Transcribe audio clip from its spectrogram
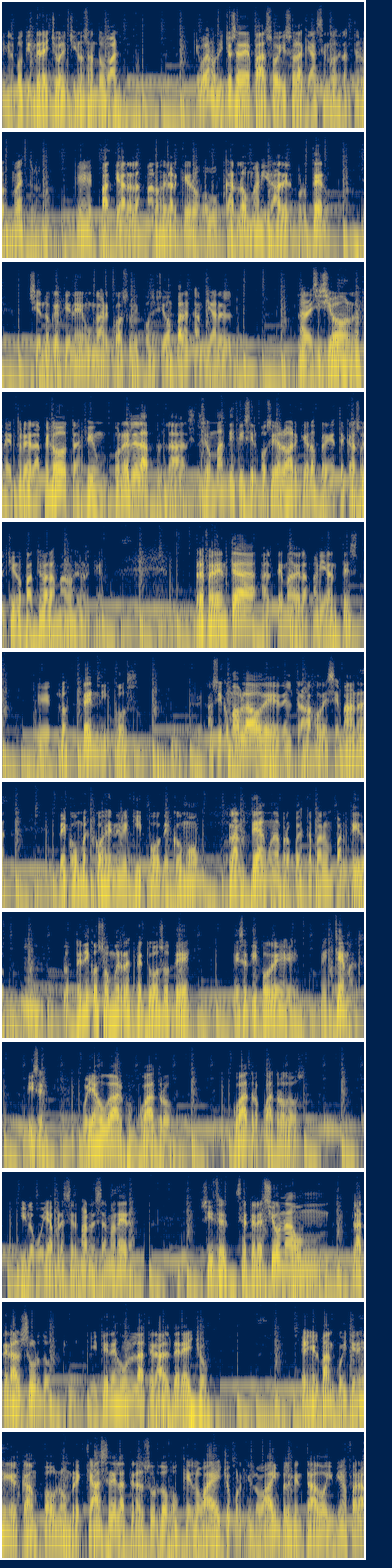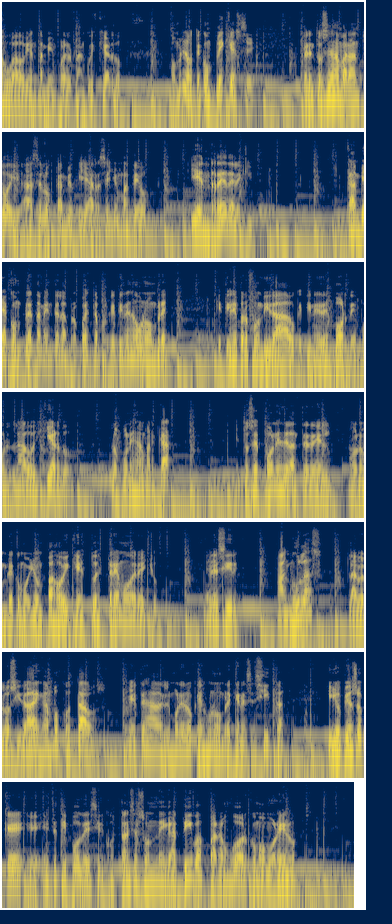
en el botín derecho del chino Sandoval. Que bueno, dicho sea de paso, hizo la que hacen los delanteros nuestros, ¿no? Que es patear a las manos del arquero o buscar la humanidad del portero. Siendo que tiene un arco a su disposición para cambiar el- la decisión, la trayectoria de la pelota, en fin, ponerle la, la situación más difícil posible a los arqueros, pero en este caso el chino pateó a las manos del arquero. Referente a- al tema de las variantes, eh, los técnicos, eh, así como he hablado de- del trabajo de semana, de cómo escogen el equipo, de cómo plantean una propuesta para un partido, Mm, los técnicos son muy respetuosos de ese tipo de esquemas. Dicen, voy a jugar con 4, 4, 4, 2 y lo voy a preservar de esa manera. Si se, se te lesiona un lateral zurdo y tienes un lateral derecho en el banco y tienes en el campo a un hombre que hace de lateral zurdo o que lo ha hecho porque lo ha implementado y Biafar ha jugado bien también por el flanco izquierdo, hombre, no te compliques. Sí. Pero entonces Amaranto hace los cambios que ya reseñó Mateo y enreda el equipo. Cambia completamente la propuesta porque tienes a un hombre que tiene profundidad o que tiene desborde por el lado izquierdo, lo pones a marcar. Entonces pones delante de él a un hombre como John Pajoy que es tu extremo derecho. Es decir, anulas la velocidad en ambos costados. Metes a Daniel Moreno que es un hombre que necesita. Y yo pienso que eh, este tipo de circunstancias son negativas para un jugador como Moreno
